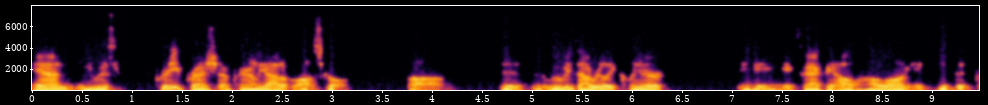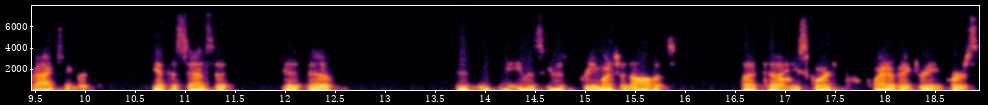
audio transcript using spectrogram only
and he was pretty fresh, apparently out of law school. Um, the, the movie's not really clear exactly how, how long he, had been practicing, but you get the sense that it a, he was he was pretty much a novice, but uh, he scored quite a victory in first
